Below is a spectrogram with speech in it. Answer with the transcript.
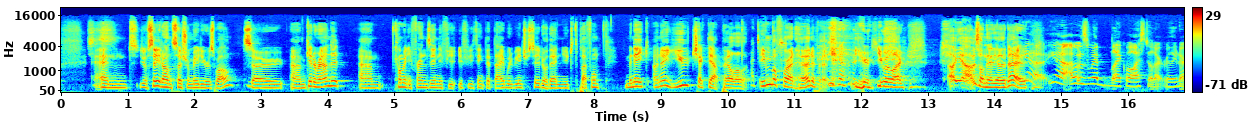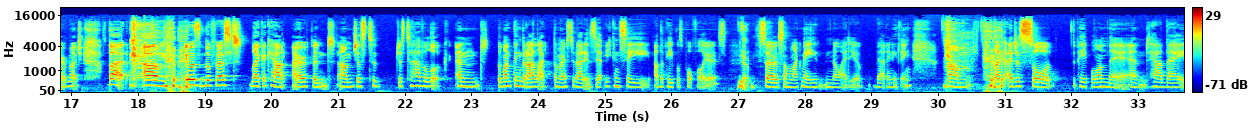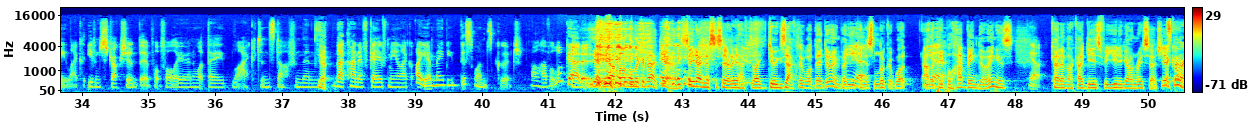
and you'll see it on social media as well. So um, get around it. Um, comment your friends in if you if you think that they would be interested or they're new to the platform. Monique, I know you checked out did. even before I'd heard of it. yeah. You you were like, oh yeah, I was on there the other day. Yeah, yeah. I was when like, well, I still don't really know much, but um, it was the first like account I opened um, just to just to have a look. And the one thing that I like the most about it is that you can see other people's portfolios. Yeah. So someone like me, no idea about anything. Um, like I just saw the people on there and how they like even structured their portfolio and what they liked and stuff. And then Yep. that kind of gave me like, oh yeah, maybe this one's good. I'll have a look at it. Yeah, yeah, I'll have a look at that. Yeah. So you don't necessarily have to like do exactly what they're doing, but you Yeah. can just look at what other Yeah. people have been doing is Yeah. kind of like ideas for you to go and research. Yeah, cool.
